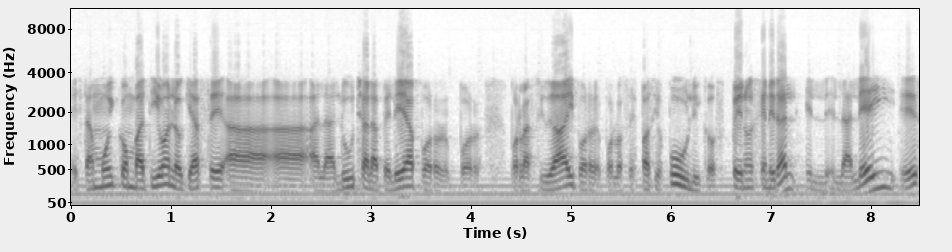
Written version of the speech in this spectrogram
está muy combativa en lo que hace a, la lucha, a la pelea por, por, por la ciudad y por, por, los espacios públicos, pero en general la ley es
